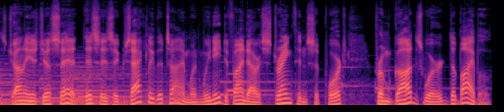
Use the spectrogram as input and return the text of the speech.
As Joni has just said, this is exactly the time when we need to find our strength and support from God's Word, the Bible.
